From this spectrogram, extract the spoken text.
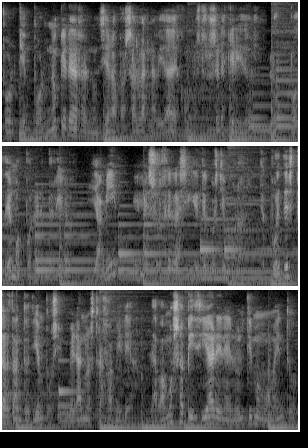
porque por no querer renunciar a pasar las navidades con nuestros seres queridos, los podemos poner en peligro. Y a mí me surge la siguiente cuestión moral. Después de estar tanto tiempo sin ver a nuestra familia, ¿la vamos a piciar en el último momento?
